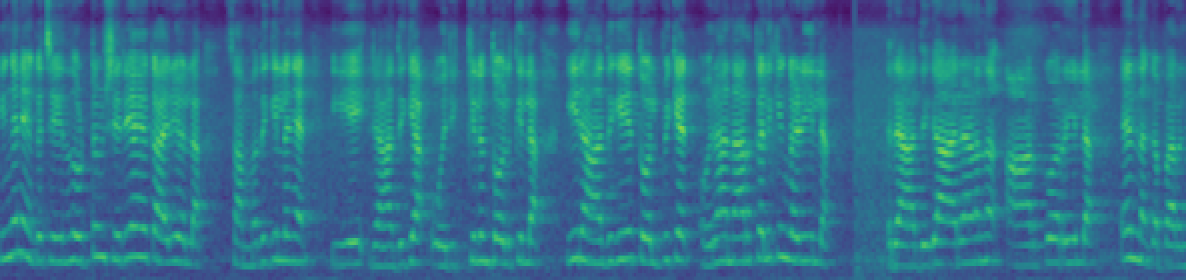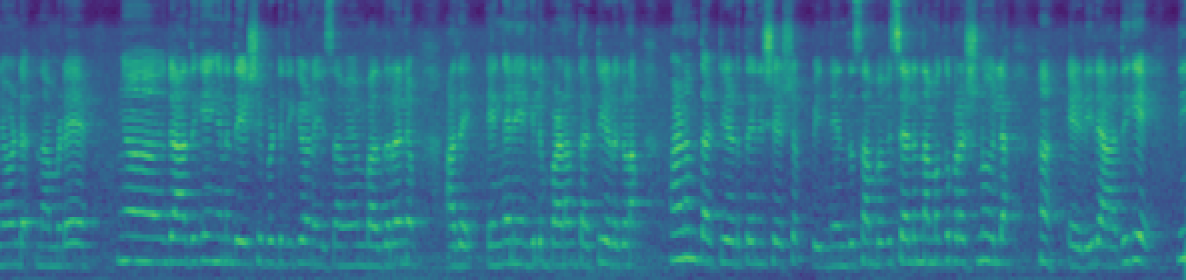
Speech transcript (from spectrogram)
ഇങ്ങനെയൊക്കെ ചെയ്യുന്നത് ഒട്ടും ശരിയായ കാര്യമല്ല. സമ്മതിക്കില്ല ഞാൻ. ഈ രാധിക ഒരിക്കലും തോൽക്കില്ല. ഈ രാധികയെ തോൽപ്പിക്കാൻ ഒരു അനാർക്കലിക്കും കഴിയില്ല. രാധിക ആരാണെന്ന് ആർക്കും അറിയില്ല. എന്നൊക്കെ പറഞ്ഞുകൊണ്ട് നമ്മുടെ രാധിക ഇങ്ങനെ ദേഷ്യപ്പെട്ടിരിക്കുകയാണ് ഈ സമയം ഭദ്രനും. അതെ എങ്ങനെയെങ്കിലും പണം തട്ടിയെടുക്കണം. പണം തട്ടിയെടുത്തതിന് ശേഷം പിന്നെ എന്ത് സംഭവിച്ചാലും നമുക്ക് പ്രശ്നമില്ല എടി രാധികയെ നീ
